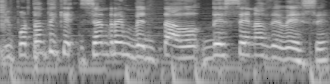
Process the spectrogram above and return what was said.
lo importante es que se han reinventado decenas de veces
